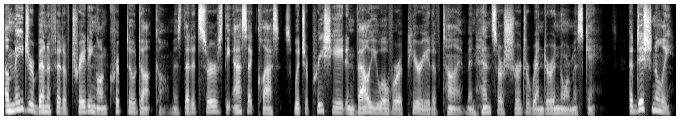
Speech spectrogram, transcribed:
A major benefit of trading on Crypto.com is that it serves the asset classes which appreciate in value over a period of time and hence are sure to render enormous gains. Additionally,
